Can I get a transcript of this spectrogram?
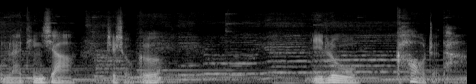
我们来听一下这首歌，一路靠着他。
